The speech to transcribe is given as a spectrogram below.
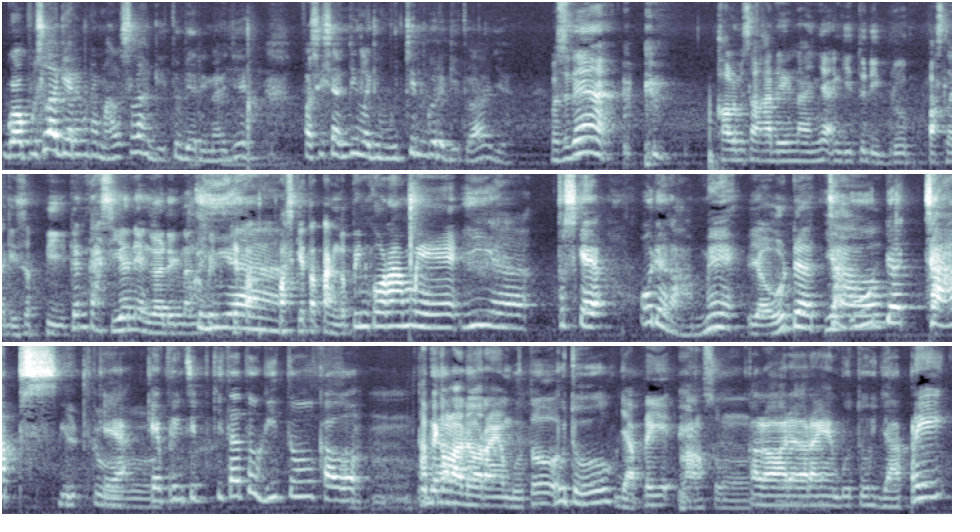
gue hapus lagi, akhirnya udah males lah gitu biarin aja. Pasti si anjing lagi bucin gue udah gitu aja. Maksudnya kalau misalnya ada yang nanya gitu di grup pas lagi sepi, kan kasihan ya nggak ada yang nanggepin. Iya. Kita, pas kita tanggepin kok rame. Iya, terus kayak oh udah rame. Ya udah, Ya udah caps Gitu. gitu. Kayak kayak prinsip kita tuh gitu kalau Hmm, Tapi kalau ada orang yang butuh, Butuh. Japri langsung. kalau ada orang yang butuh japri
